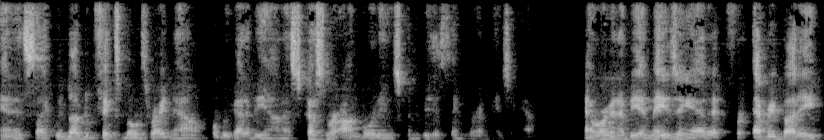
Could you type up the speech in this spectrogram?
And it's like we'd love to fix both right now, but we've got to be honest. Customer onboarding is going to be the thing we're amazing at. And we're going to be amazing at it for everybody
